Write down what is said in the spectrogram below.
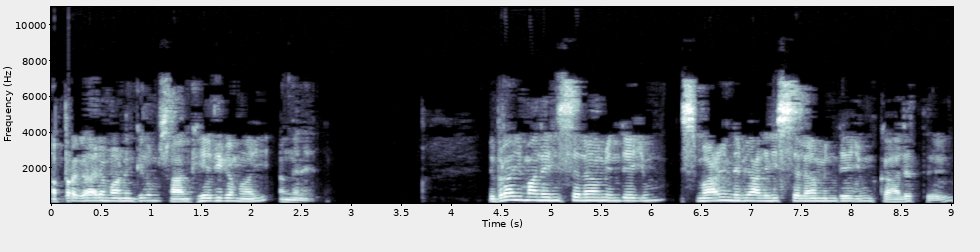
അപ്രകാരമാണെങ്കിലും സാങ്കേതികമായി അങ്ങനെ. ഇബ്രാഹിം അലഹിസ്സലാമിന്റെയും ഇസ്മായിൽ നബി അലഹിസ്സലാമിന്റെയും കാലത്ത്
